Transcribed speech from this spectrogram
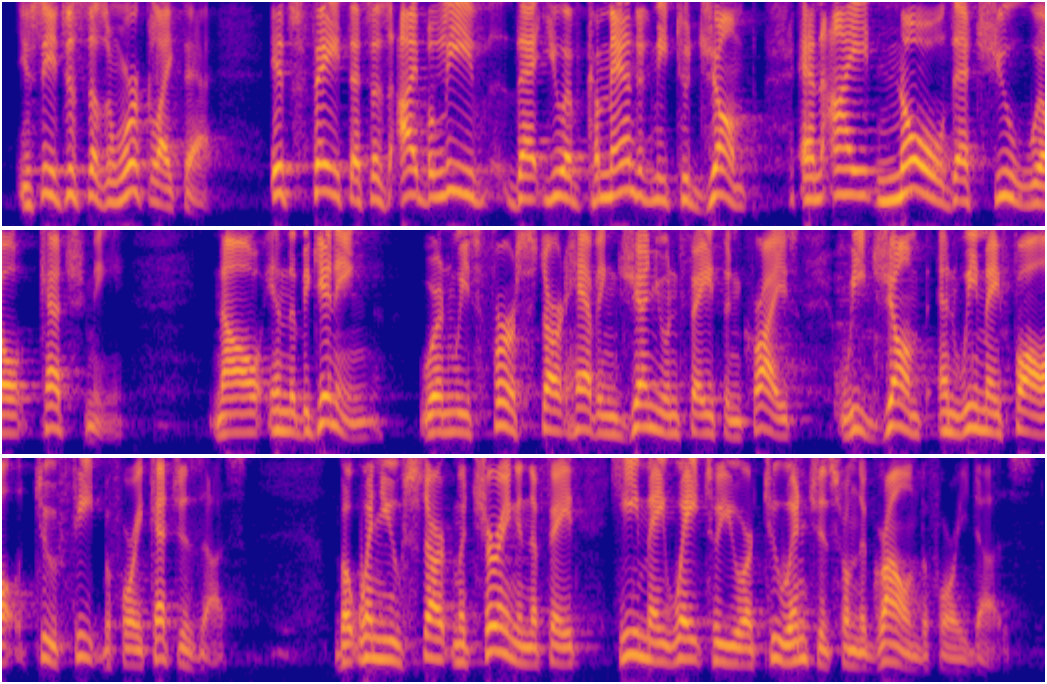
You see, it just doesn't work like that. It's faith that says, I believe that you have commanded me to jump, and I know that you will catch me. Now, in the beginning, when we first start having genuine faith in Christ, we jump and we may fall two feet before he catches us. But when you start maturing in the faith, he may wait till you are two inches from the ground before he does.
